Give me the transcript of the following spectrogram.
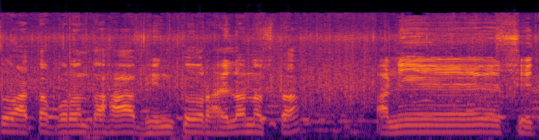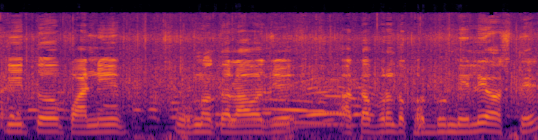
तर आतापर्यंत हा भिंत राहिला नसता. आणि शेतीत पाणी पूर्ण तलावाचे आतापर्यंत खड्डून नेले असते.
